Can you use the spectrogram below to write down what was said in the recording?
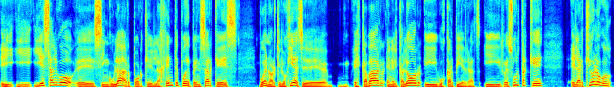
Y, es algo eh, singular porque la gente puede pensar que es bueno, arqueología es eh, excavar en el calor y buscar piedras. Y resulta que el arqueólogo,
